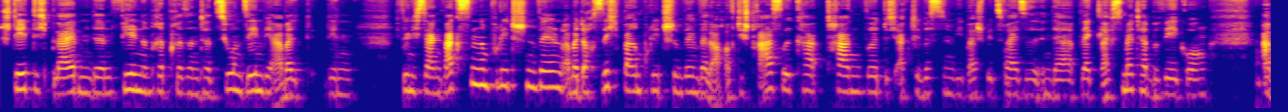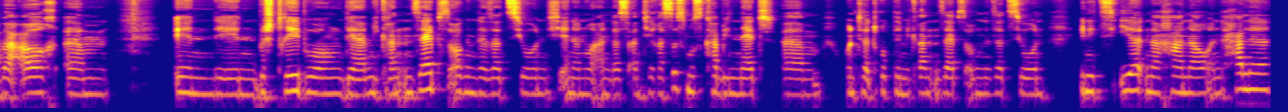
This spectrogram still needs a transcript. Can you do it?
stetig bleibenden, fehlenden Repräsentation sehen wir aber den, ich will nicht sagen wachsenden politischen Willen, aber doch sichtbaren politischen Willen, weil er auch auf die Straße getragen wird durch Aktivisten wie beispielsweise in der Black Lives Matter Bewegung, aber auch ähm, in den Bestrebungen der Migranten-Selbstorganisation. Ich erinnere nur an das Antirassismus-Kabinett ähm, unter Druck der Migranten-Selbstorganisation initiiert nach Hanau und Halle,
